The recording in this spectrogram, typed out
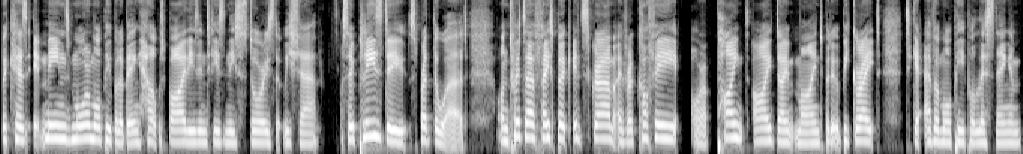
because it means more and more people are being helped by these interviews and these stories that we share. So please do spread the word on Twitter, Facebook, Instagram, over a coffee or a pint. I don't mind, but it would be great to get ever more people listening and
